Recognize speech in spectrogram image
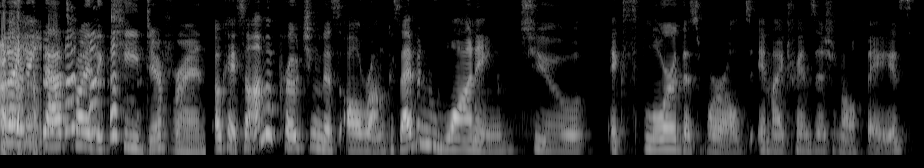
but I think that's probably the key difference. Okay, so I'm approaching this all wrong because I've been wanting to explore this world in my transitional phase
